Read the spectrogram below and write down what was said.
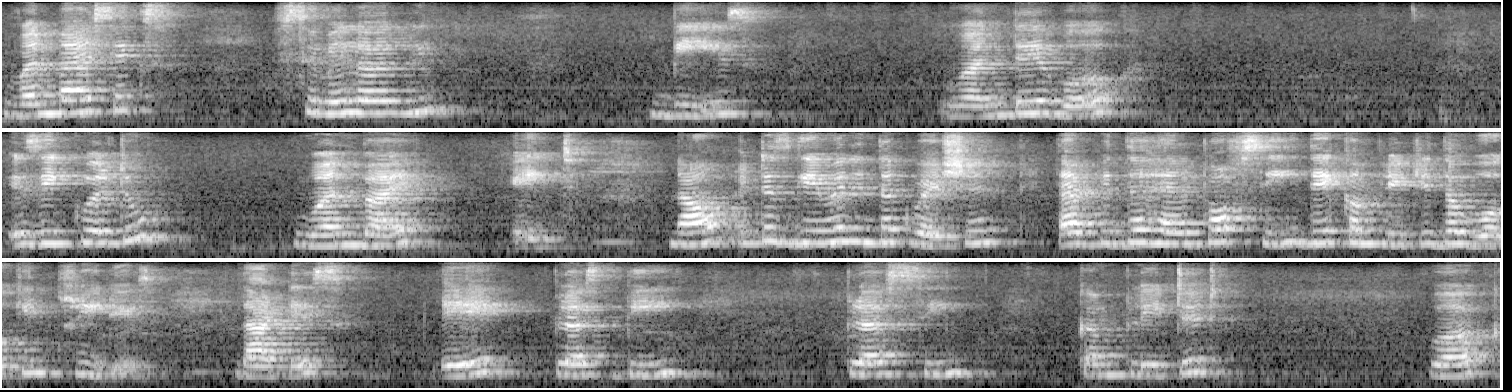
1 by 6. Similarly, B's one day work is equal to 1 by 8. Now it is given in the question that with the help of C they completed the work in 3 days. That is A plus B plus C completed work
